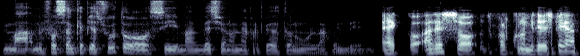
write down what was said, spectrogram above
Ma mi fosse anche piaciuto, sì, ma invece non mi ha proprio detto nulla. Quindi... Ecco, adesso qualcuno mi deve spiegare.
